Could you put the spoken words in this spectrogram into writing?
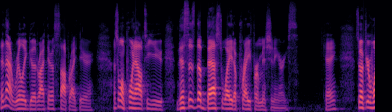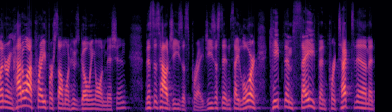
Isn't that really good right there? Let's stop right there. I just want to point out to you this is the best way to pray for missionaries. Okay? So if you're wondering, how do I pray for someone who's going on mission? This is how Jesus prayed. Jesus didn't say, Lord, keep them safe and protect them. And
